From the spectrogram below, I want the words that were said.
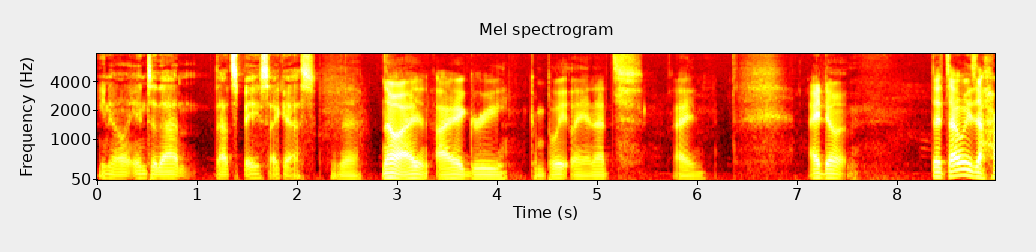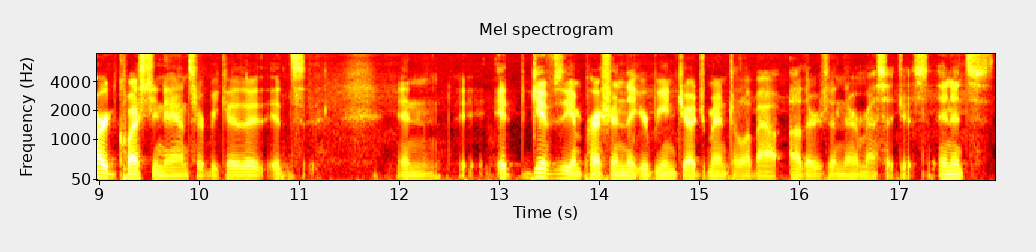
you know, into that that space, I guess. Yeah. No, I I agree completely, and that's I I don't. That's always a hard question to answer because it, it's and it gives the impression that you're being judgmental about others and their messages, and it's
